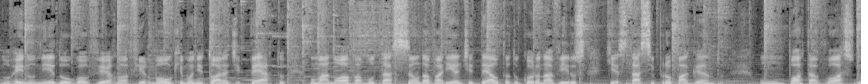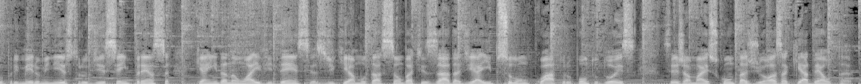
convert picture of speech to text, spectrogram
No Reino Unido, o governo afirmou que monitora de perto uma nova mutação da variante Delta do coronavírus que está se propagando. Um porta-voz do primeiro-ministro disse à imprensa que ainda não há evidências de que a mutação batizada de AY4.2 seja mais contagiosa que a Delta.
